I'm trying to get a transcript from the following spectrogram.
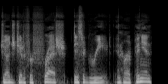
Judge Jennifer Frisch disagreed. In her opinion,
